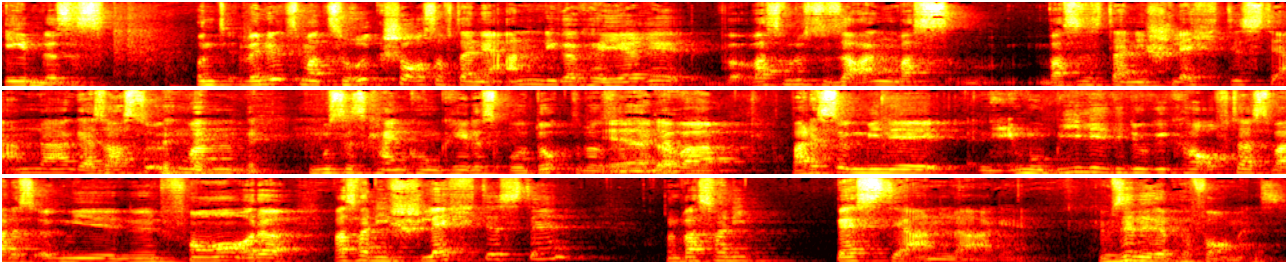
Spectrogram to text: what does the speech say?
Eben, das ist, und wenn du jetzt mal zurückschaust auf deine Anlegerkarriere, was würdest du sagen, was, was ist deine schlechteste Anlage? Also hast du irgendwann, du musst jetzt kein konkretes Produkt oder so ja, nennen, aber war das irgendwie eine, eine, Immobilie, die du gekauft hast? War das irgendwie ein Fonds? Oder was war die schlechteste und was war die beste Anlage im Sinne der Performance?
